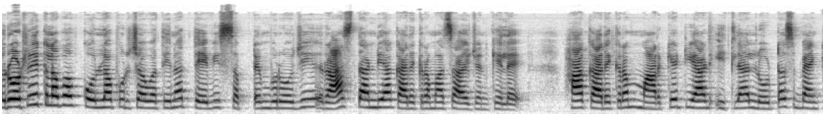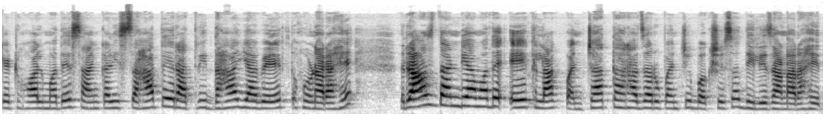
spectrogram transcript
रोटरी क्लब ऑफ कोल्हापूरच्या वतीनं तेवीस सप्टेंबर रोजी रासदांडिया कार्यक्रमाचं आयोजन केलंय. हा कार्यक्रम मार्केट यार्ड इथल्या लोटस बँकेट हॉलमध्ये सायंकाळी सहा ते रात्री दहा या वेळेत होणार आहे. राजदांडियामध्ये एक लाख पंच्याहत्तर हजार रुपयांची बक्षिसं दिली जाणार आहेत.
